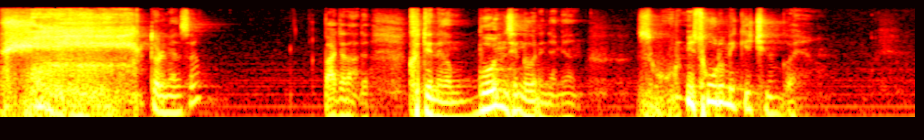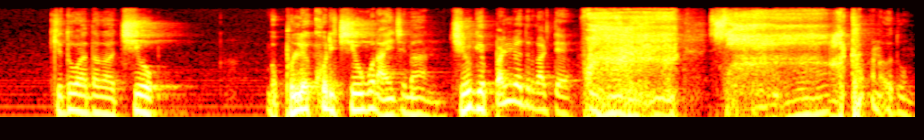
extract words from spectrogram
휙 돌면서 빠져나가다 그때 내가 뭔 생각을 했냐면 소름이 소름이 끼치는 거예요. 기도하다가 지옥 뭐 블랙홀이 지옥은 아니지만 지옥에 빨려 들어갈 때 싹하면 어둠.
